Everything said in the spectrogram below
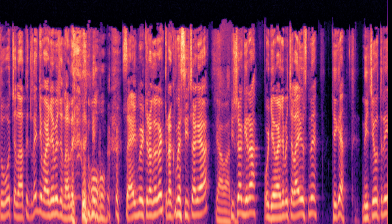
तो वो चलाते चलाते डिवाइडर पे चला दे। साइड में ट्रक अगर ट्रक में शीशा गया क्या बात शीशा गिरा और डिवाइडर पे चलाई उसने ठीक है? नीचे उतरी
